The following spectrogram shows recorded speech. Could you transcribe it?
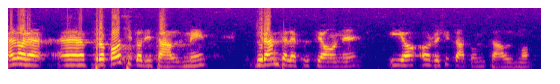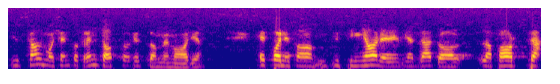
Allora, eh, a proposito di salmi, durante l'effusione io ho recitato un salmo, il salmo 138 che so a memoria. E poi so, il Signore mi ha dato la forza,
